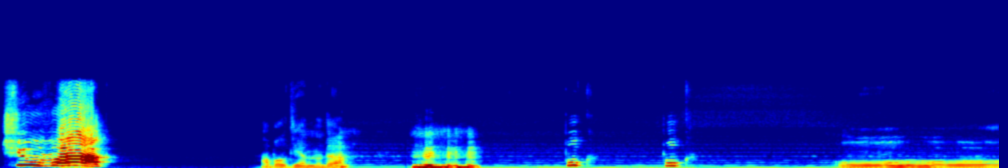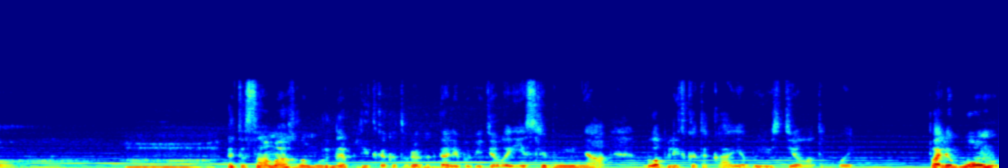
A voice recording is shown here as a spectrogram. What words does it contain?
Чувак! Обалденно, да? Пук, пук. -о. Это самая гламурная плитка, которую я когда-либо видела. Если бы у меня была плитка такая, я бы ее сделала такой. По-любому.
